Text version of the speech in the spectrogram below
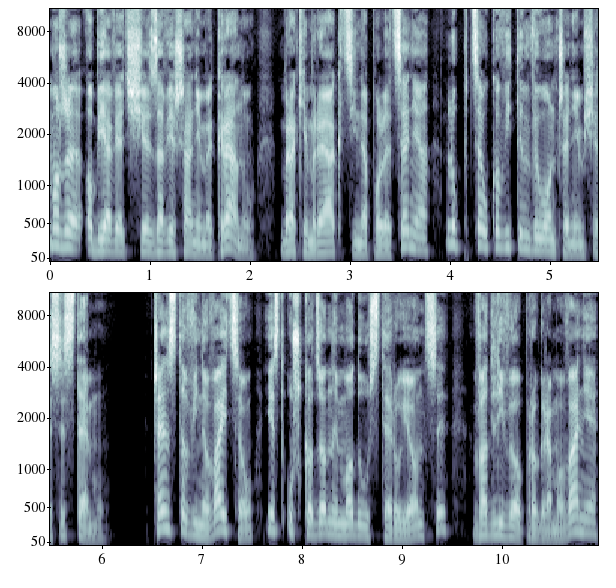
Może objawiać się zawieszaniem ekranu, brakiem reakcji na polecenia lub całkowitym wyłączeniem się systemu. Często winowajcą jest uszkodzony moduł sterujący, wadliwe oprogramowanie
